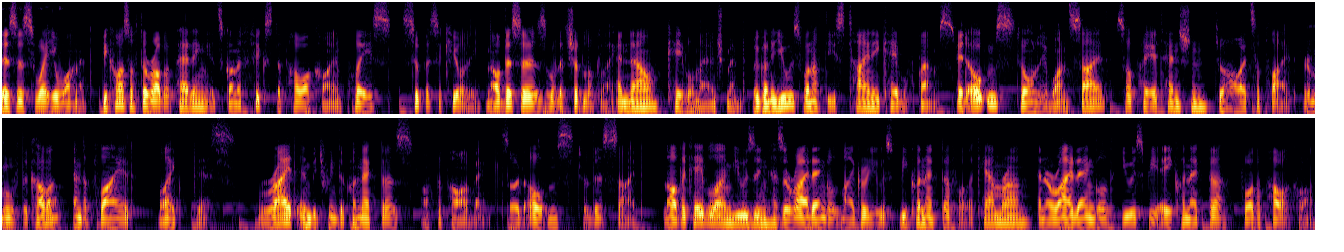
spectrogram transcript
this is where you want it. Because of the rubber padding, it's gonna fix the power core in place super securely. Now this is what it should look like. And now cable management. We're gonna use one of these tiny cable clamps. It opens to only one side, so pay attention to how it's applied. Remove the cover and apply it like this, right in between the connectors of the power bank, so it opens to this side. Now the cable I'm using has a right-angled micro USB connector for the camera and a right-angled USB-A connector for the power core.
